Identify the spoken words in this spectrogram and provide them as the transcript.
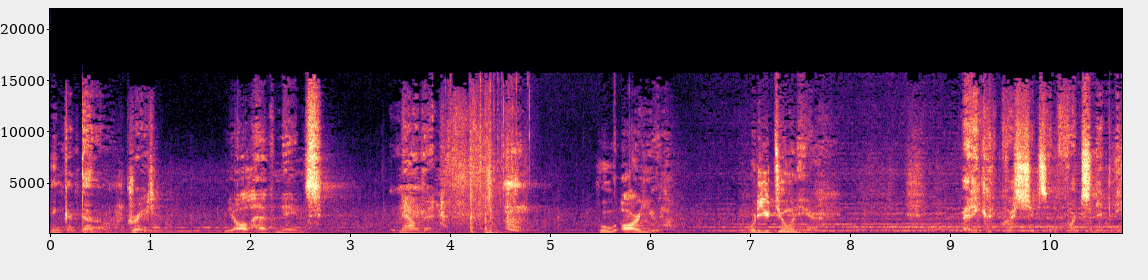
Encantado. Great. We all have names. Now then. Who are you? What are you doing here? Very good questions, unfortunately.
